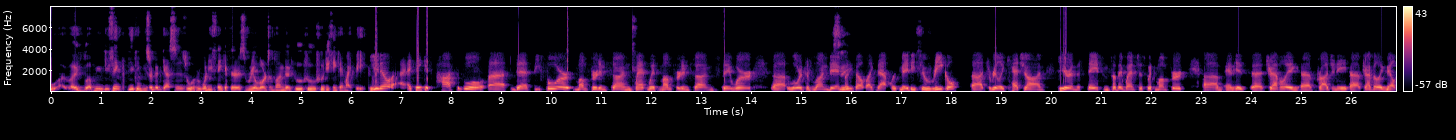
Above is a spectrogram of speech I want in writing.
I I mean, do you think do you think these are good guesses, or what do you think if there is real Lords of London? Who who who do you think they might be? You know, I- I think it's possible uh, that before Mumford and Sons went with Mumford and Sons, they were uh, Lords of London, See? but felt like that was maybe too regal uh, to really catch on here in the states, and so they went just with Mumford um, and his uh, traveling uh, progeny, uh, traveling male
